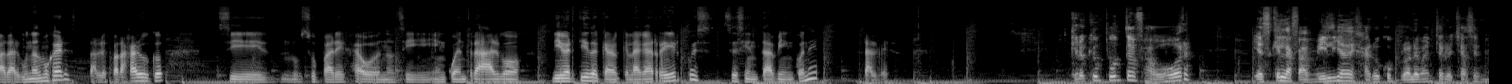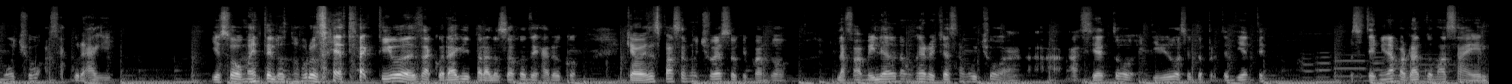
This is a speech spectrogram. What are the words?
para algunas mujeres, tal vez para Haruko, si su pareja o no, si encuentra algo divertido que a que le haga reír, pues se sienta bien con él, tal vez. Creo que un punto a favor es que la familia de Haruko probablemente rechace mucho a Sakuragi y eso aumenta los números de atractivo de Sakuragi para los ojos de Haruko. Que a veces pasa mucho eso, que cuando la familia de una mujer rechaza mucho a, cierto individuo, a cierto pretendiente, pues se termina amarrando más a él.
